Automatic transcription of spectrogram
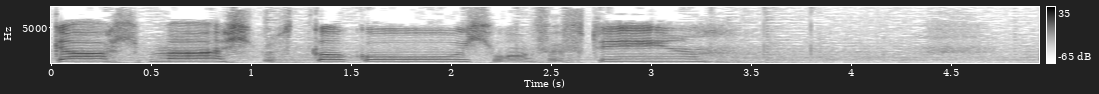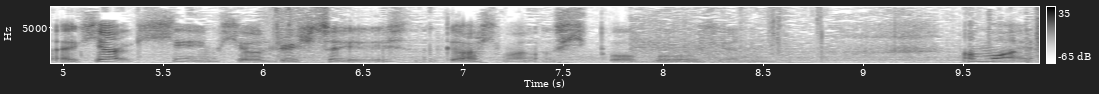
gas mask with goggles, 115 exact same, so I'll just say the gas mask goggles and I might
